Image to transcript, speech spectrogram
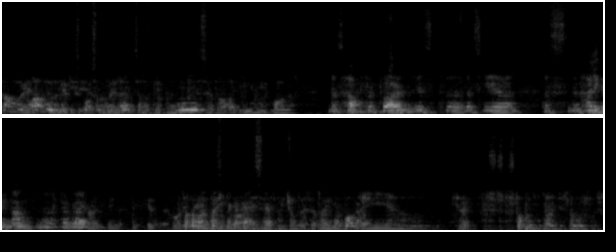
самым главным из этих способов является распространение святого имени Бога. Das Hauptverfahren ist, äh, dass wir das, den heiligen Namen äh, verbreiten. Кто-то может спросить, а какая связь, причем тут святое имя Бога, и э, человек что будет делать, если он услышит?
